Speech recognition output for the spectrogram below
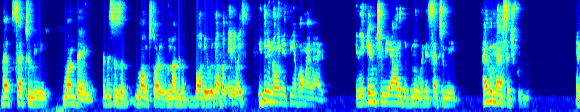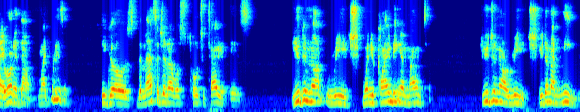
that said to me one day, and this is a long story, I'm not gonna bother you with that, but anyways, he didn't know anything about my life. And he came to me out of the blue and he said to me, I have a message for you. And I wrote it down. I'm like, what is it? He goes, the message that I was told to tell you is you do not reach, when you're climbing a mountain, you do not reach, you do not need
